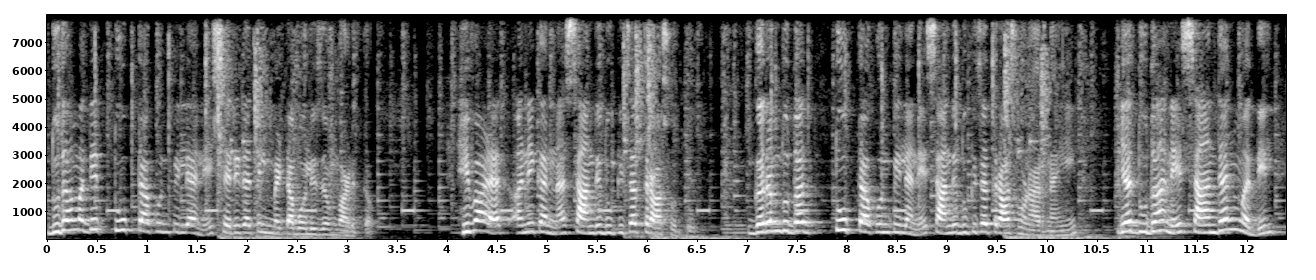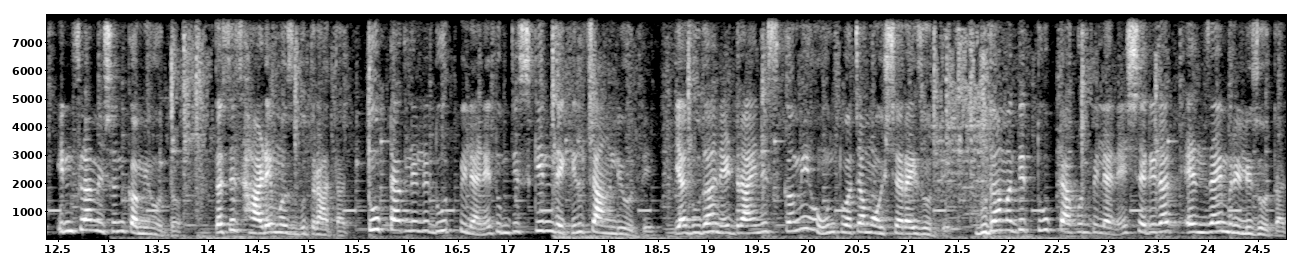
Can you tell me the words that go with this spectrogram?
दुधामध्ये तूप टाकून पिल्याने शरीरातील मेटाबॉलिझम वाढतं. हिवाळ्यात अनेकांना सांधेदुखीचा त्रास होतो. गरम दुधात तूप टाकून पिल्याने सांधेदुखीचा त्रास होणार नाही. या दुधाने सांध्यांमधील इन्फ्लामेशन कमी होतं. तसेच हाडे मजबूत राहतात. तूप टाकलेले दूध पिल्याने तुमची स्किन देखील चांगली होते. या दुधाने ड्रायनेस कमी होऊन त्वचा मॉइश्चराईज होते. दुधामध्ये तूप टाकून पिल्याने शरीरात एन्झाईम रिलीज होतात.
